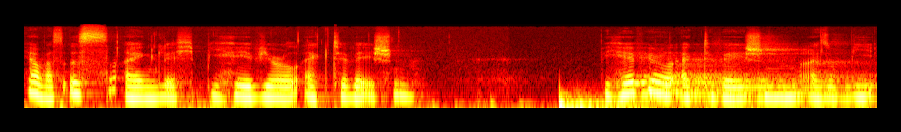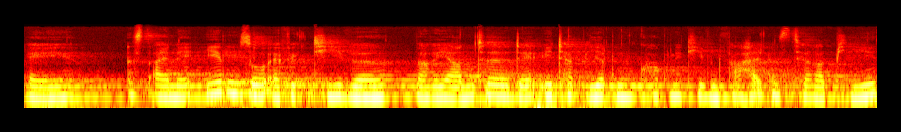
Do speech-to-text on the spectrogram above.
Ja, was ist eigentlich Behavioral Activation? Behavioral Activation, also BA, ist eine ebenso effektive Variante der etablierten kognitiven Verhaltenstherapie,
